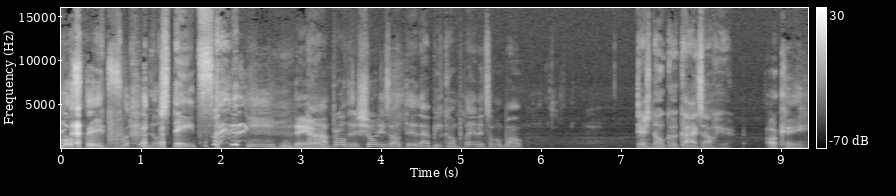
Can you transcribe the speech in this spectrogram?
Los Tates. Los Tates. Damn. Nah, bro, there's shorties out there that be complaining, talking about there's no good guys out here. Okay,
